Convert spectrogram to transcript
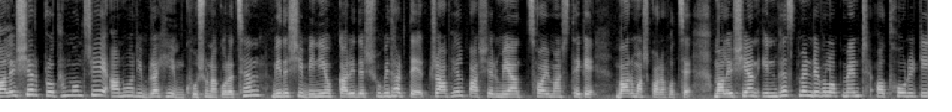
মালয়েশিয়ার প্রধানমন্ত্রী আনোয়ার ইব্রাহিম ঘোষণা করেছেন, বিদেশি বিনিয়োগকারীদের সুবিধার্থে ট্রাভেল পাসের মেয়াদ ছয় মাস থেকে বারো মাস করা হচ্ছে। মালয়েশিয়ান ইনভেস্টমেন্ট ডেভেলপমেন্ট অথরিটি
